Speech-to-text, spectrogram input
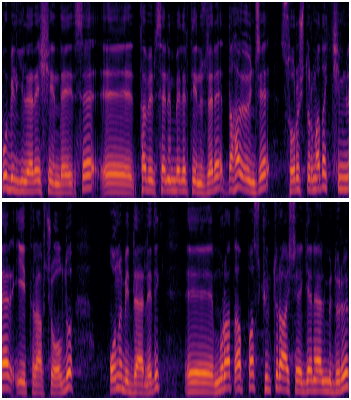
Bu bilgiler eşiğinde ise e, tabii senin belirttiğin üzere daha önce soruşturmada kimler itirafçı oldu onu bir derledik. E, Murat Abbas Kültür AŞ Genel Müdürü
